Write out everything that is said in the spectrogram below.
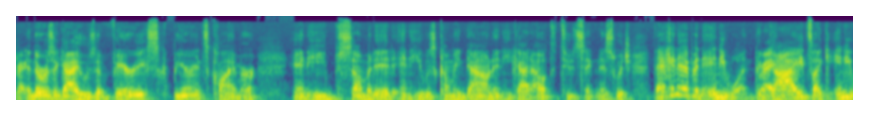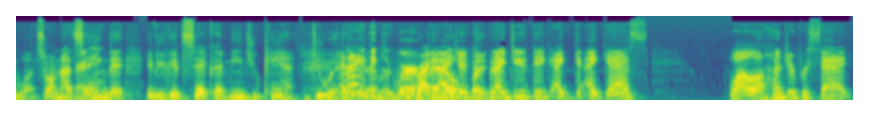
Right. And there was a guy who's a very experienced climber, and he summited, and he was coming down, and he got altitude sickness, which that can happen to anyone. The guides, like anyone. So I'm not saying that if you get sick, that means you can't do it. And or I didn't think you were, right? but, no, I ju- but, but I do think I, I guess while hundred percent,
